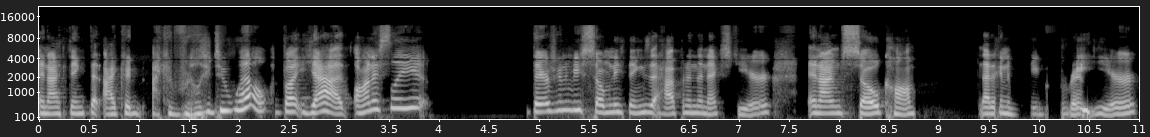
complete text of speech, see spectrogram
and I think that I could I could really do well. But yeah, honestly, there's going to be so many things that happen in the next year and I'm so confident that it's going to be a great year.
